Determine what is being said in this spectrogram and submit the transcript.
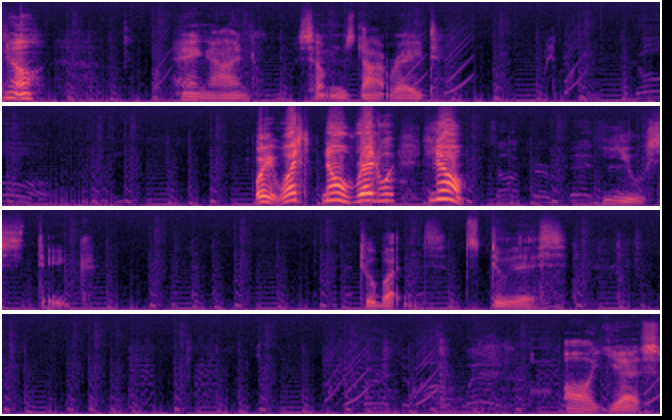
No. Hang on. Something's not right. Wait, what? No, Redwood. No! You stink. Two buttons. Let's do this. Oh, yes.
